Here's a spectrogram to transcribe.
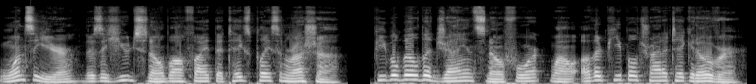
Once a year, there's a huge snowball fight that takes place in Russia. People build a giant snow fort while other people try to take it over.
